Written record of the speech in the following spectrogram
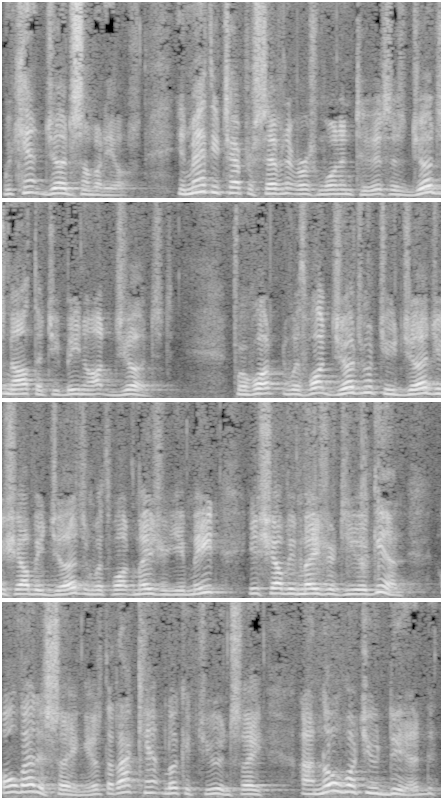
We can't judge somebody else. In Matthew chapter 7 at verse 1 and 2, it says, Judge not that you be not judged. For what, with what judgment you judge, you shall be judged, and with what measure you meet, it shall be measured to you again. All that is saying is that I can't look at you and say, I know what you did,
